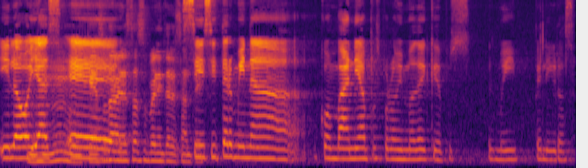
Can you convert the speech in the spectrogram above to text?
Y luego ya es. Ujú, que eso eh, también está súper interesante. Sí, sí termina con Vania, pues por lo mismo de que pues es muy peligrosa.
